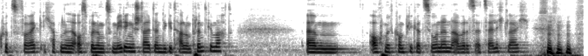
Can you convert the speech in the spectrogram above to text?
kurz vorweg, ich habe eine Ausbildung zum Mediengestalter in Digital und Print gemacht. Ähm, auch mit Komplikationen, aber das erzähle ich gleich.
